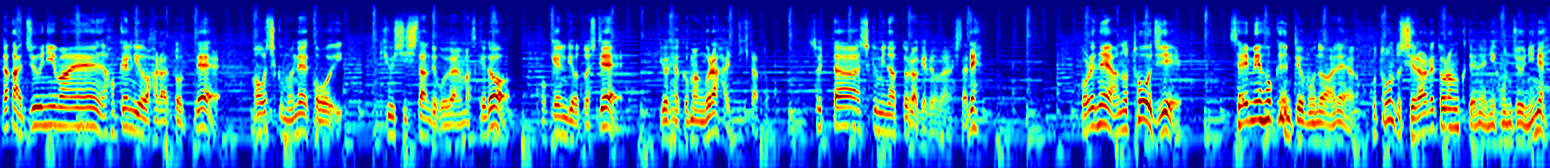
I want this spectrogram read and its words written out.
だから12万円保険料を払っとって、まあ、惜しくもねこう休止したんでございますけど保険料として400万ぐらい入ってきたと。そういった仕組みになっとるわけでございましたね。これねあの当時生命保険というものはねほとんど知られとらんくてね日本中にね。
